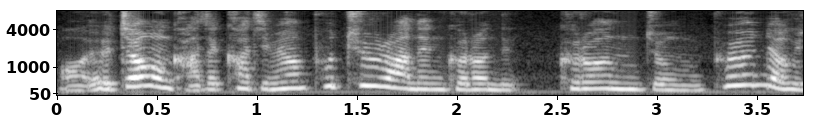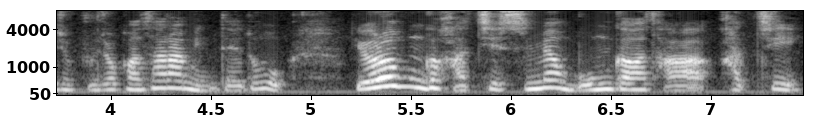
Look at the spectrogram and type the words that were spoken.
어, 열정은 가득하지만 표출하는 그런 그런 좀 표현력이 좀 부족한 사람인데도 여러분과 같이 있으면 뭔가 다 같이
